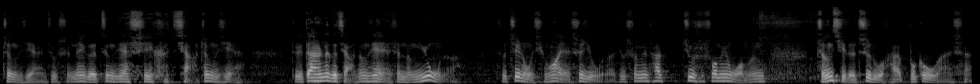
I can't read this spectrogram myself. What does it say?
证件，就是那个证件是一个假证件，对，但是那个假证件也是能用的，所以这种情况也是有的，就说明它就是说明我们整体的制度还不够完善。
